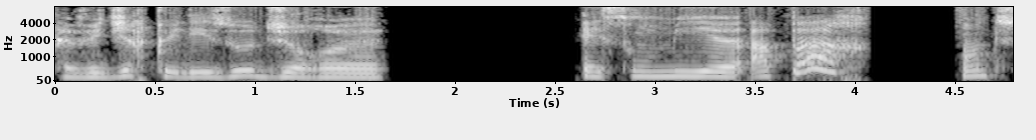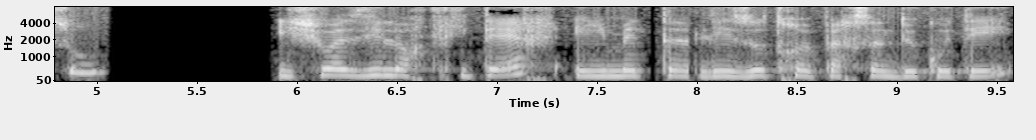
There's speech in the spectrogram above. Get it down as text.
Ça veut dire que les autres, genre, elles sont mises à part, en dessous. Ils choisissent leurs critères et ils mettent les autres personnes de côté.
